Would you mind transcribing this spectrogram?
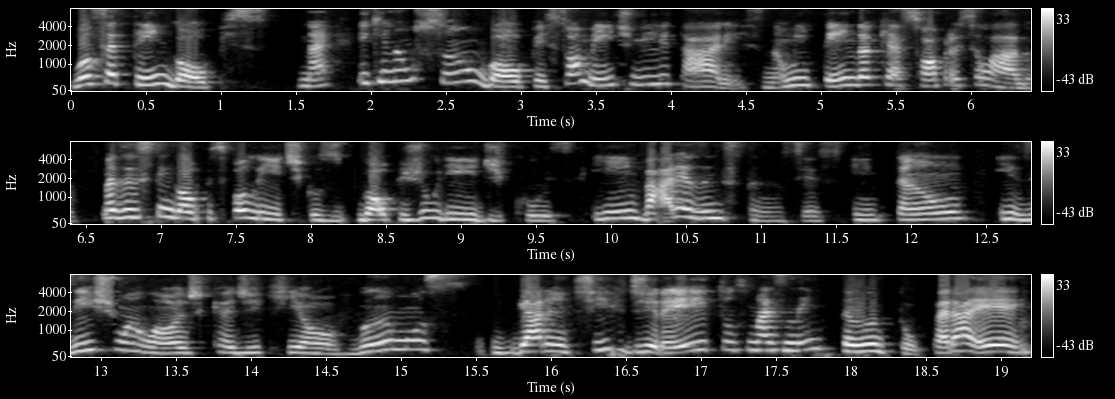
você tem golpes né? E que não são golpes somente militares. Não me entenda que é só para esse lado. Mas existem golpes políticos, golpes jurídicos e em várias instâncias. Então, existe uma lógica de que, ó, vamos garantir direitos, mas nem tanto. Peraí,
